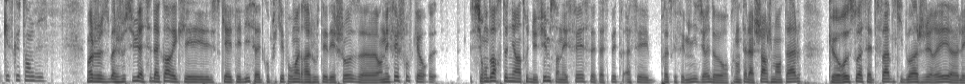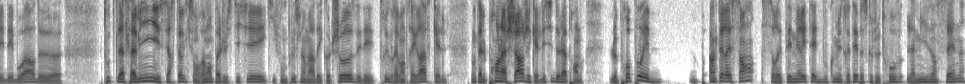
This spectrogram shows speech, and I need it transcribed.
que qu'est-ce que t'en dis? Moi, je, bah, je suis assez d'accord avec ce qui a été dit. Ça va être compliqué pour moi de rajouter des choses. Euh, en effet, je trouve que euh, si on doit retenir un truc du film, c'est en effet cet aspect assez presque féministe, je dirais, de représenter la charge mentale que reçoit cette femme qui doit gérer euh, les déboires de toute la famille et certains qui sont vraiment pas justifiés et qui font plus l'emmerder qu'autre chose et des trucs vraiment très graves dont elle prend la charge et qu'elle décide de la prendre. Le propos est intéressant, ça aurait été mérité d'être beaucoup mieux traité parce que je trouve la mise en scène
